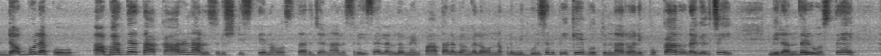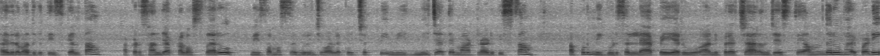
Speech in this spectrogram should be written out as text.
డబ్బులకు అభద్రతా కారణాలు సృష్టిస్తేనో వస్తారు జనాలు. శ్రీశైలంలో మేము పాతాళ గంగలో ఉన్నప్పుడు మీ గుడిసెలు పీకేయబోతున్నారు అని పుకారు రగిల్చి మీరందరూ వస్తే హైదరాబాద్కి తీసుకెళ్తాం. అక్కడ సంధ్యాక్కలు వస్తారు మీ సమస్య గురించి వాళ్ళకు చెప్పి మీ మీ చేతే మాట్లాడిపిస్తాం. అప్పుడు మీ గుడిసెలు లేపేయరు అని ప్రచారం చేస్తే అందరూ భయపడి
